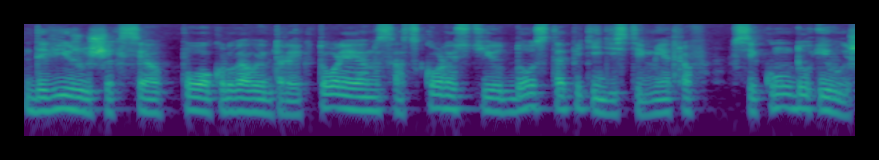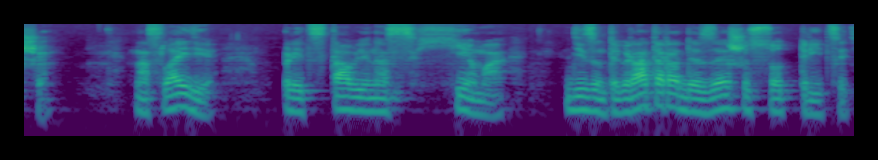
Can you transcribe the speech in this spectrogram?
движущихся по круговым траекториям со скоростью до 150 метров в секунду и выше. На слайде представлена схема дезинтегратора DZ630.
